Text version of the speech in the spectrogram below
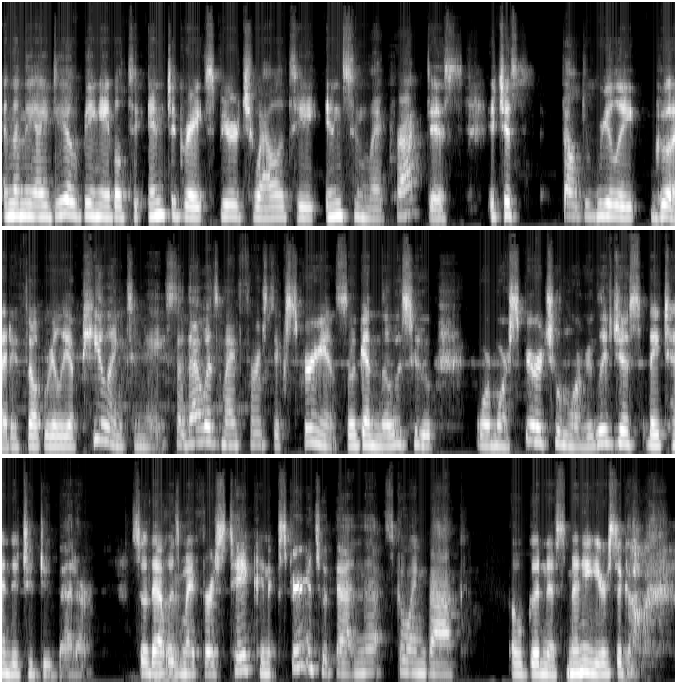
And then the idea of being able to integrate spirituality into my practice, it just felt really good. It felt really appealing to me. So that was my first experience. So again, those who were more spiritual, more religious, they tended to do better. So that was my first take and experience with that. And that's going back, oh goodness, many years ago.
